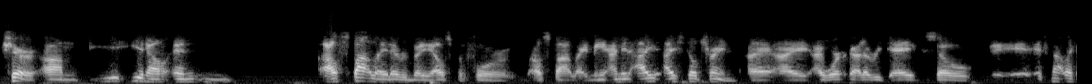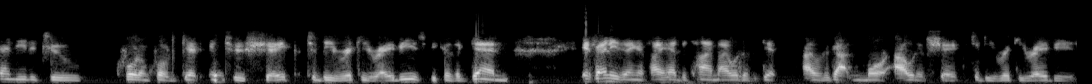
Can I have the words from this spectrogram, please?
Sure. Um, you, you know, and I'll spotlight everybody else before I'll spotlight me. I mean, I, I still train. I, I, I work out every day. So it's not like I needed to quote unquote get into shape to be Ricky Rabies because again, if anything, if I had the time, I would have get I would have gotten more out of shape to be Ricky Rabies.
